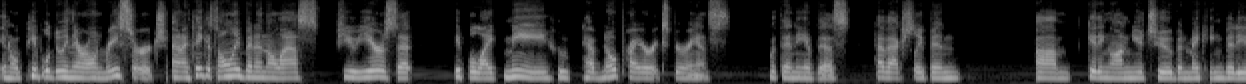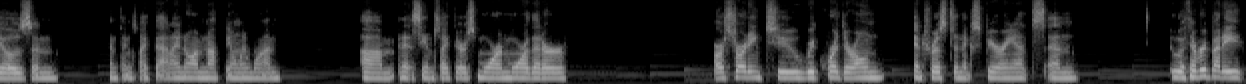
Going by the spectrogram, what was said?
you know people doing their own research and i think it's only been in the last few years that people like me who have no prior experience with any of this have actually been um, getting on YouTube and making videos and and things like that. I know I'm not the only one, um, and it seems like there's more and more that are are starting to record their own interest and experience. And with everybody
